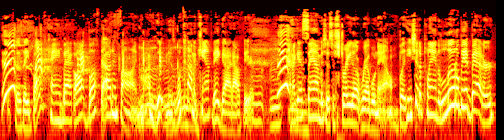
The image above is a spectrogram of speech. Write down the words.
because they both came back all buffed out and fine. My goodness, what kind of camp they got out there? And I guess Sam is just a straight up rebel now. But he should have planned a little bit better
